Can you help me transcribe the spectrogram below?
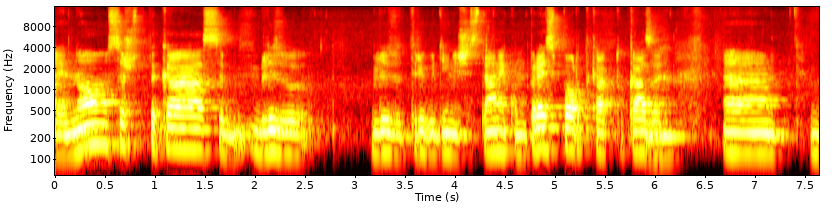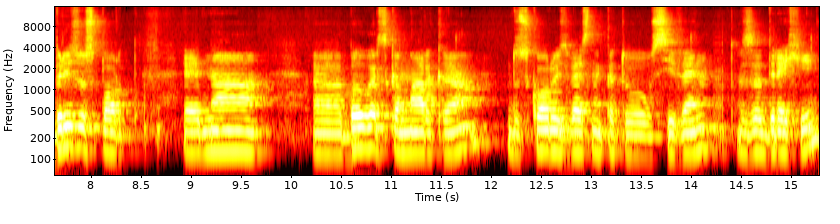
Рено също така са близо, близо 3 години ще стане. Компрес спорт, както казах. Mm-hmm. Бризо спорт е една а, българска марка, доскоро известна като Сивен за дрехи,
